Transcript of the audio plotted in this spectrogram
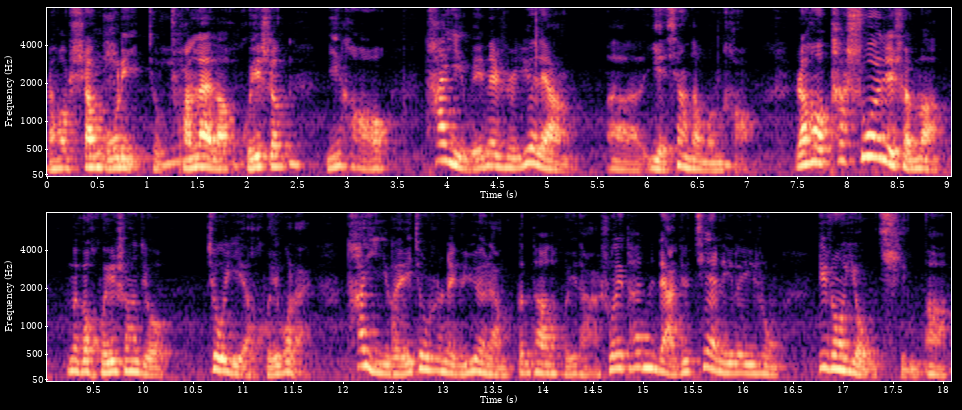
然后山谷里就传来了回声，你好，他以为那是月亮，呃，也向他问好，然后他说句什么，那个回声就就也回过来，他以为就是那个月亮跟他的回答，所以他们俩就建立了一种一种友情啊。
